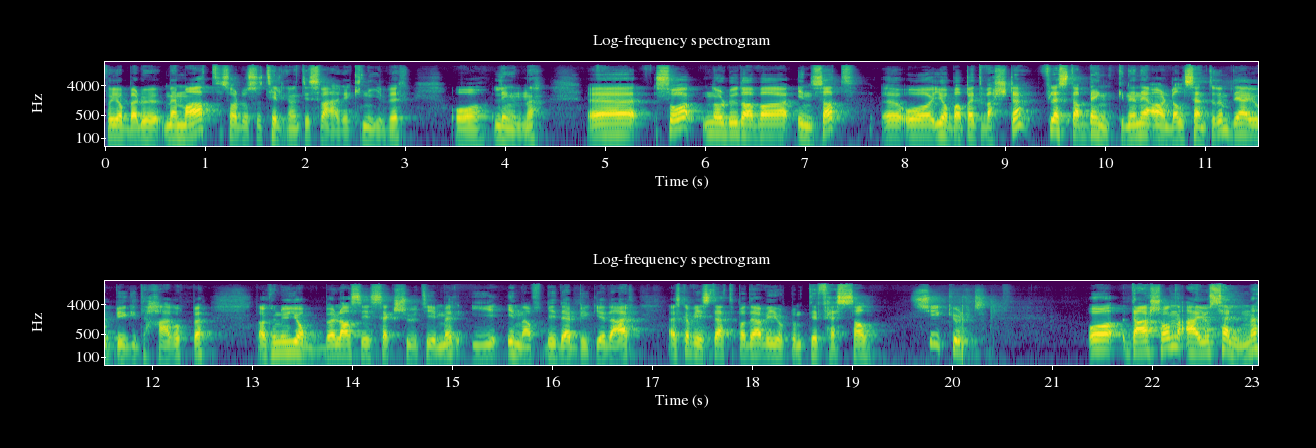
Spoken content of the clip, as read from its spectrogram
For Jobber du med mat, så har du også tilgang til svære kniver og lignende. Eh, Så, når du da var innsatt eh, og jobba på et verksted Fleste av benkene i Arendal sentrum det er jo bygd her oppe. Da kunne du jobbe la oss si seks-sju timer i- innenfor det bygget der. Jeg skal vise deg etterpå. Det har vi gjort om til festsal. Sykt kult. Og der sånn er jo cellene.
